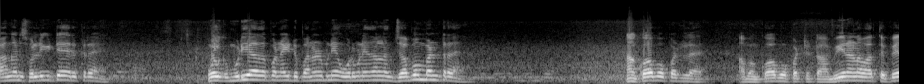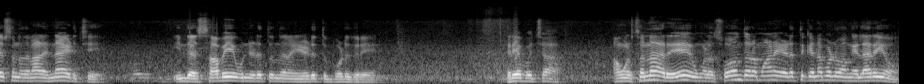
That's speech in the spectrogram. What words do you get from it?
வாங்கன்னு சொல்லிக்கிட்டே இருக்கிறேன். உங்களுக்கு முடியாதப்ப நைட்டு பன்னெண்டு மணி ஒரு மணி தான் நான் ஜெபம் பண்ணுறேன் நான் கோபப்படல. அவன் கோபப்பட்டுட்டான். வீணான வார்த்தை பேசுனதுனால என்ன ஆயிடுச்சு? இந்த சபையை உன்னிடத்து நான் எடுத்து போடுகிறேன். சரியா போச்சா? அவங்க சொன்னார் உங்களை சுதந்திரமான இடத்துக்கு என்ன பண்ணுவாங்க எல்லாரையும்?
